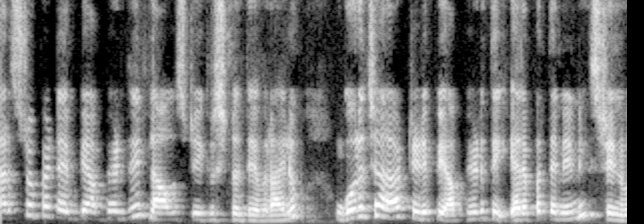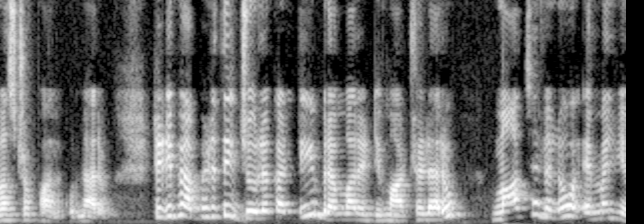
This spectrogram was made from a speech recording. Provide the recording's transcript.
నర్సరావుపేట ఎంపీ అభ్యర్థి లావు శ్రీకృష్ణదేవరాయలు గురుచాల టీడీపీ అభ్యర్థి ఎరపతనేని శ్రీనివాసరావు పాల్గొన్నారు. టీడీపీ అభ్యర్థి జూలకంటి బ్రహ్మారెడ్డి మాట్లాడారు. మాచర్లలో ఎమ్మెల్యే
